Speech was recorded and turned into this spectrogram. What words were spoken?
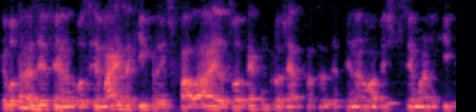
eu vou trazer, Fernando, você mais aqui para a gente falar. Eu estou até com um projeto para trazer, Fernando, uma vez por semana aqui,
